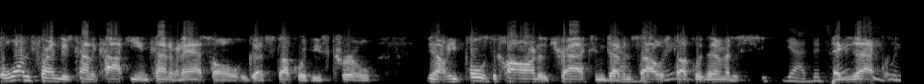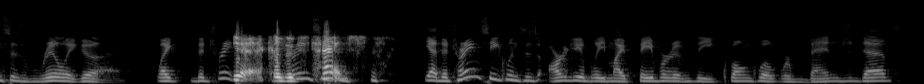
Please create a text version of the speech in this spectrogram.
the one friend who's kind of cocky and kind of an asshole who got stuck with his crew you know, he pulls the car onto the tracks, and Devon yeah, Sawa was stuck with him. And yeah, the train exactly. sequence is really good. Like the train, yeah, because it's tense. yeah, the train sequence is arguably my favorite of the quote unquote revenge deaths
